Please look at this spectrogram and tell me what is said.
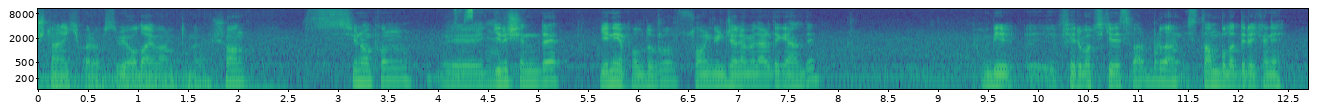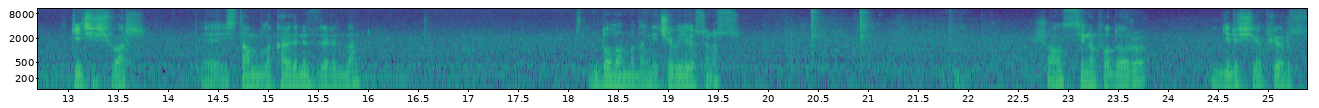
Üç tane ekip arabası bir olay var muhtemelen. Şu an Sinop'un e, girişinde yeni yapıldı bu. Son güncellemelerde geldi. Bir e, feribot iskelesi var. Buradan İstanbul'a direkt hani geçiş var. E, İstanbul'a Karadeniz üzerinden dolanmadan geçebiliyorsunuz. Şu an Sinop'a doğru giriş yapıyoruz.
